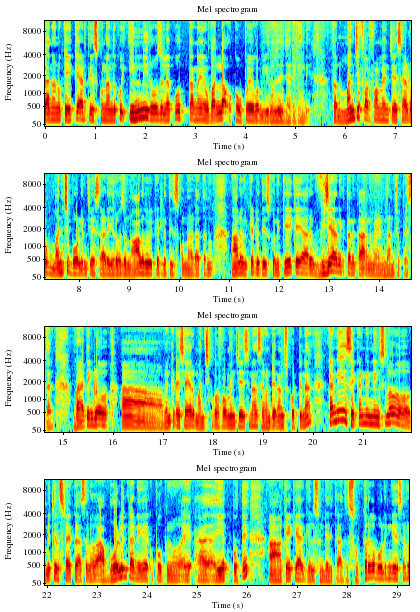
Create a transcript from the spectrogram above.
తనను కేకేఆర్ తీసుకున్నందుకు ఇన్ని రోజులకు తన వల్ల ఒక ఉపయోగం ఈరోజే జరిగింది. తను మంచి పర్ఫార్మెన్స్ చేశాడు మంచి బౌలింగ్ చేశాడు. ఈరోజు నాలుగు వికెట్లు తీసుకున్నాడు అతను. నాలుగు వికెట్లు తీసుకుని కేకేఆర్ విజయానికి తన కారణమైందని చెప్పేశారు. బ్యాటింగ్లో వెంకటేష్ అయ్యర్ మంచిగా పర్ఫార్మెన్స్ చేసిన సెవెంటీ రన్స్ కొట్టిన కానీ సెకండ్ ఇన్నింగ్స్లో మిచిల్ స్ట్రైక్ అసలు ఆ బౌలింగ్ కానీ వేయకపో వేయకపోతే కేకేఆర్ గెలిచి ఉండేది కాదు. సూపర్గా బౌలింగ్ చేశాడు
